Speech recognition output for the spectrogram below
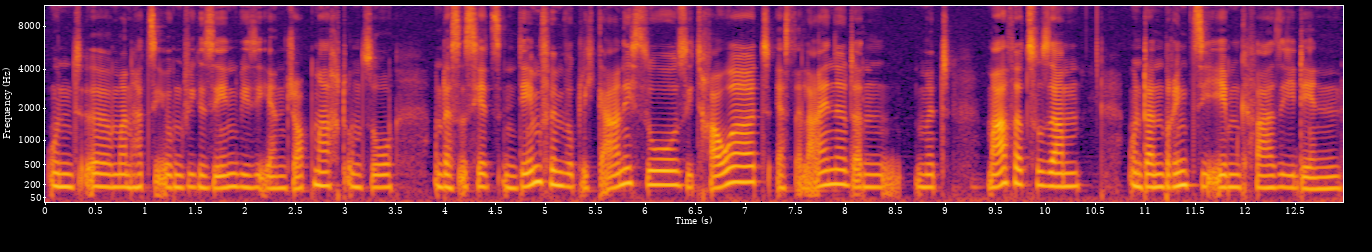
und äh, man hat sie irgendwie gesehen, wie sie ihren Job macht und so. Und das ist jetzt in dem Film wirklich gar nicht so. Sie trauert erst alleine, dann mit Martha zusammen und dann bringt sie eben quasi den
